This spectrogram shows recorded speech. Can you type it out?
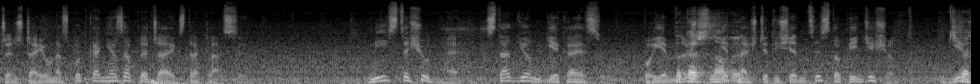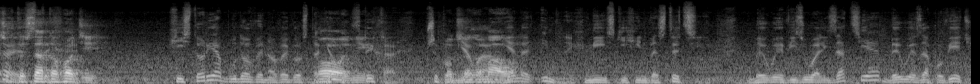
uczęszczają na spotkania zaplecza Ekstraklasy. Miejsce siódme. Stadion GKS-u. Pojemność To też nowy. 15 150. Ciekawe, czy ktoś na to chodzi. Historia budowy nowego stadionu O, w nikt. Tychach przypomniała mało. wiele innych miejskich inwestycji. Były wizualizacje, były zapowiedzi,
